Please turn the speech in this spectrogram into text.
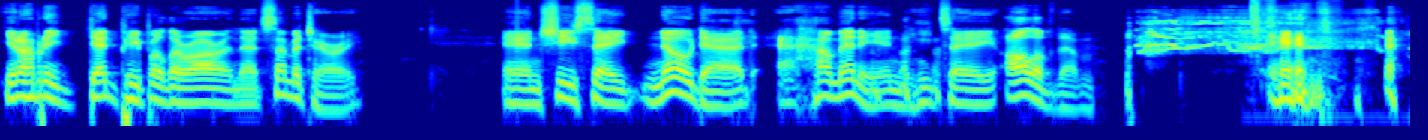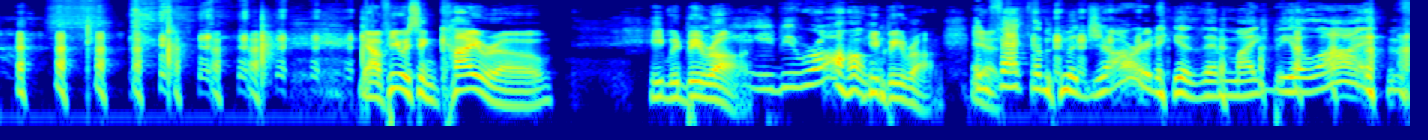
you know how many dead people there are in that cemetery. And she'd say, No, Dad, how many? And he'd say, All of them. and now, if he was in Cairo, he would be wrong. He'd be wrong. He'd be wrong. In Yes. fact, the majority of them might be alive.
